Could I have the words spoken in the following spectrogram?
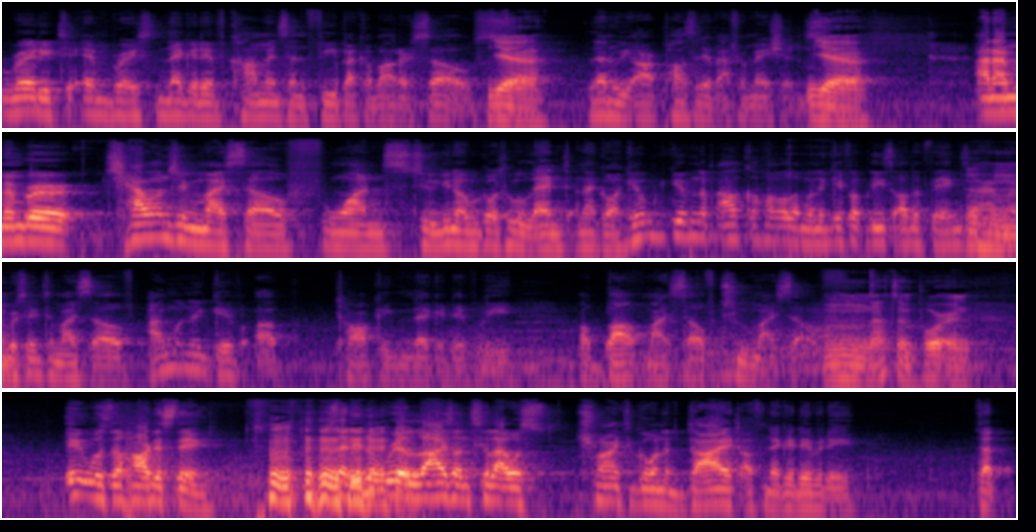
ready to embrace negative comments and feedback about ourselves Yeah, than we are positive affirmations. yeah, And I remember challenging myself once to, you know, we go through Lent and I go, I'm giving up alcohol, I'm going to give up these other things. And I remember saying to myself, I'm going to give up talking negatively about myself to myself. mm, that's important. It was the hardest thing. I didn't realize until I was trying to go on a diet of negativity that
